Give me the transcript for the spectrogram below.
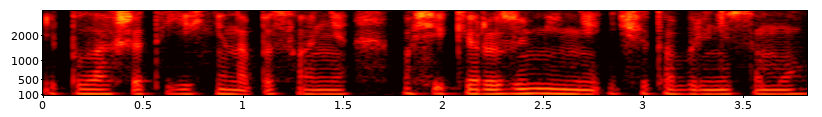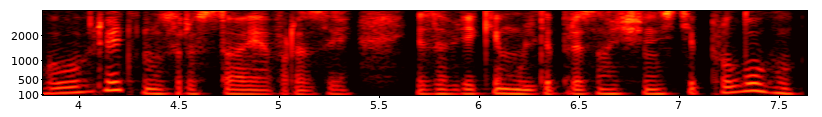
і полегшити їхнє написання, оскільки розуміння і читабельність самого алгоритму зростає в рази, і завдяки мультипризначеності прологу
